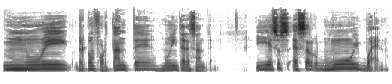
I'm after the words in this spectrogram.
muy reconfortante, muy interesante. Y eso es, algo muy bueno.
